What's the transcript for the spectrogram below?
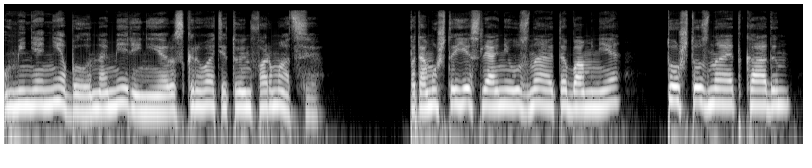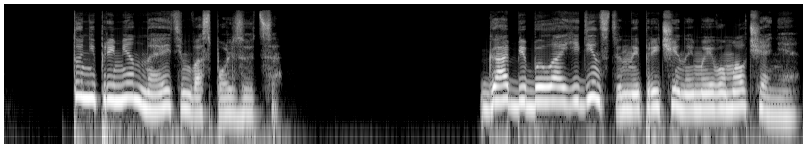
У меня не было намерения раскрывать эту информацию, потому что если они узнают обо мне, то, что знает Каден, то непременно этим воспользуются. Габби была единственной причиной моего молчания.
